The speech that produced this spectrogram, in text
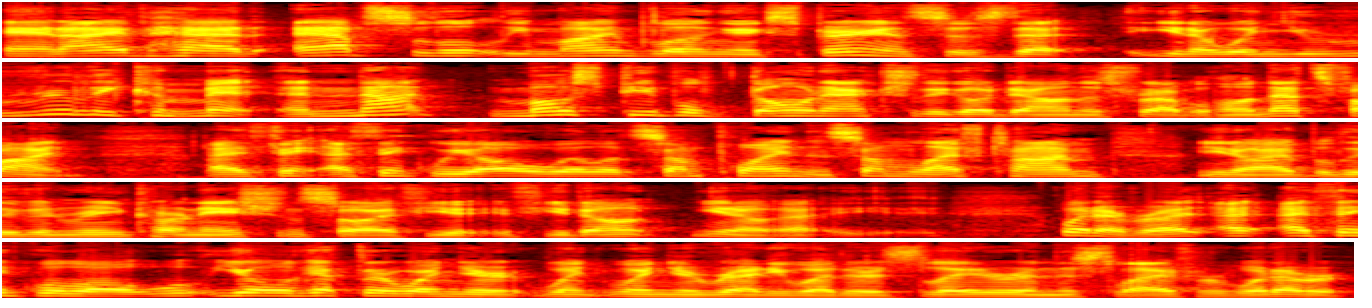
And I've had absolutely mind blowing experiences that you know when you really commit, and not most people don't actually go down this rabbit hole, and that's fine. I think I think we all will at some point in some lifetime. You know, I believe in reincarnation, so if you if you don't, you know, uh, whatever. I, I think we'll all you'll get there when you're when, when you're ready, whether it's later in this life or whatever,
